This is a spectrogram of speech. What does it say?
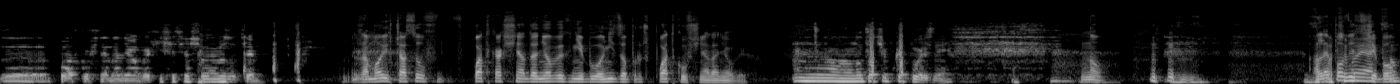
z płatków śniadaniowych i się cieszyłem życiem. Za moich czasów w płatkach śniadaniowych nie było nic oprócz płatków śniadaniowych. No, no to ciupkę później. No. Ale powiedzcie, bo są-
